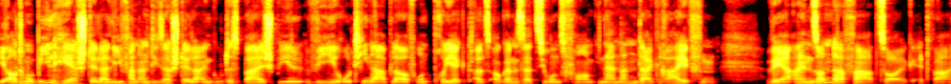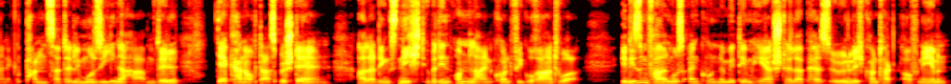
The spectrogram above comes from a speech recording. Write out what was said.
Die Automobilhersteller liefern an dieser Stelle ein gutes Beispiel, wie Routineablauf und Projekt als Organisationsform ineinander greifen. Wer ein Sonderfahrzeug, etwa eine gepanzerte Limousine haben will, der kann auch das bestellen, allerdings nicht über den Online-Konfigurator. In diesem Fall muss ein Kunde mit dem Hersteller persönlich Kontakt aufnehmen.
